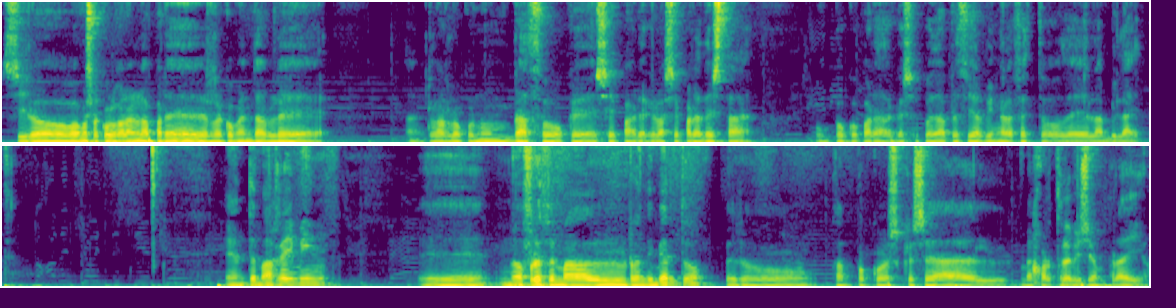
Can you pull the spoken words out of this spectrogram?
Si lo vamos a colgar en la pared es recomendable anclarlo con un brazo que, separe, que la separe de esta un poco para que se pueda apreciar bien el efecto del Ambilight. En tema gaming eh, no ofrece mal rendimiento, pero tampoco es que sea el mejor televisión para ello.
